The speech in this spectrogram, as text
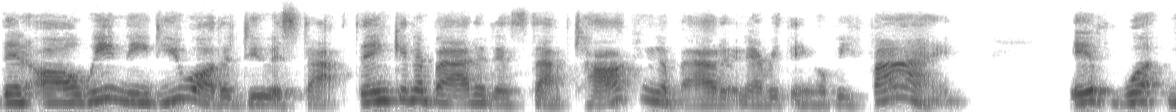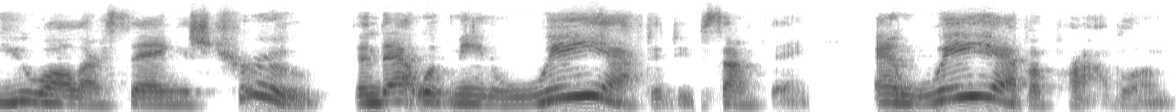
then all we need you all to do is stop thinking about it and stop talking about it, and everything will be fine. If what you all are saying is true, then that would mean we have to do something and we have a problem.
